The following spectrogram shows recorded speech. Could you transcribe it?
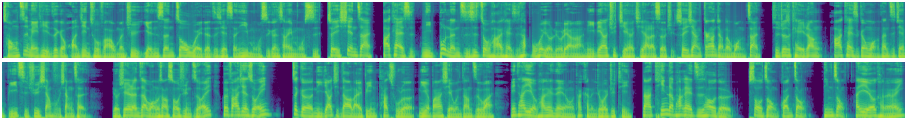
从自媒体这个环境出发，我们去延伸周围的这些生意模式跟商业模式。所以现在 podcast 你不能只是做 podcast，它不会有流量啊，你一定要去结合其他的社群。所以像刚刚讲的网站，其实就是可以让 podcast 跟网站之间彼此去相辅相成。有些人在网络上搜寻之后，哎，会发现说，哎，这个你邀请到来宾，他除了你有帮他写文章之外，哎，他也有 podcast 内容，他可能就会去听。那听了 podcast 之后的受众、观众、听众，他也有可能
